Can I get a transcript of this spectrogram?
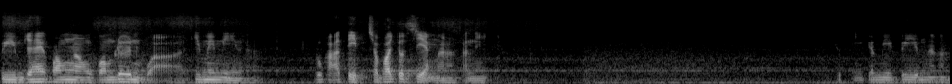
ฟิล์มจะให้ความเงาความลื่นกว่าที่ไม่มีนะฮะลูกค้าติดเฉพาะจุดเสี่ยงนะฮะอันนี้จุดนี้จะมีฟิล์มนะฮะ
